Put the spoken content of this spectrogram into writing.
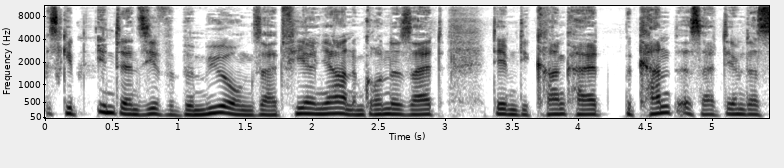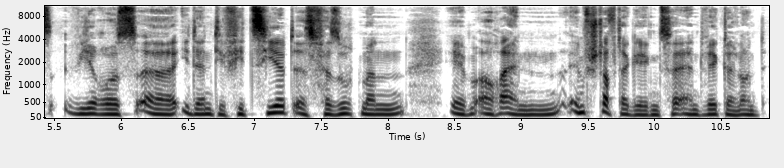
es gibt intensive Bemühungen seit vielen Jahren, im Grunde seitdem die Krankheit bekannt ist, seitdem das Virus äh, identifiziert ist, versucht man eben auch einen Impfstoff dagegen zu entwickeln. Und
